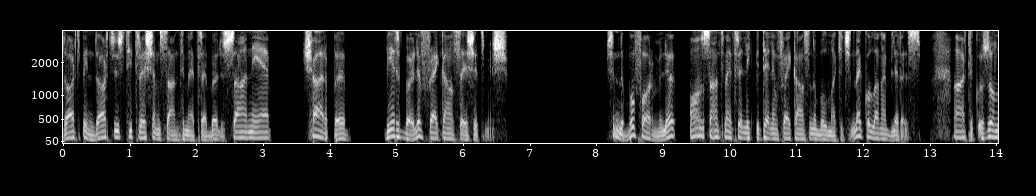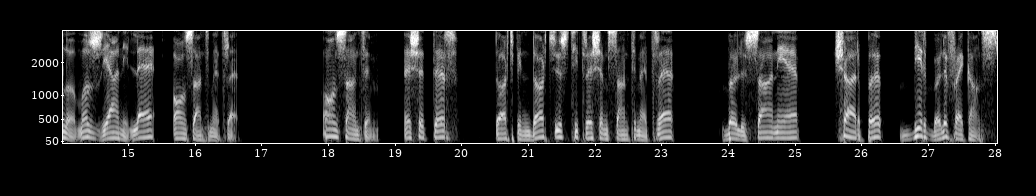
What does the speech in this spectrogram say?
4400 titreşim santimetre bölü saniye çarpı 1 bölü frekansa eşitmiş. Şimdi bu formülü 10 santimetrelik bir telin frekansını bulmak için de kullanabiliriz. Artık uzunluğumuz yani L 10 santimetre. 10 santim eşittir 4400 titreşim santimetre bölü saniye çarpı 1 bölü frekans.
